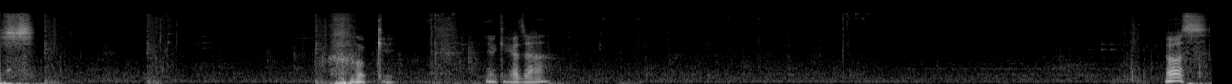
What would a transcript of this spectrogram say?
씨. 오케이 이렇게 가자 여스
